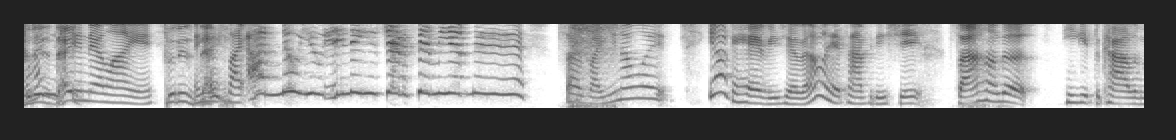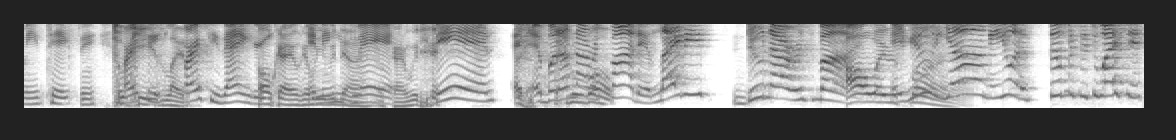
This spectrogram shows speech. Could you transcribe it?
To why this you day. sitting there lying? to this And day. he's like, I knew you. And then you was trying to set me up. Nah, nah, nah. So I was like, you know what? Y'all can have each other. I don't have time for this shit. So I hung up. He get the calling me, texting. Two first kids he, later. First he's angry. okay, okay, and we, then we he's done. mad. Okay. Then, but I'm not on. responding. Ladies, do not respond. Always respond. If you young and you in a stupid situation,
